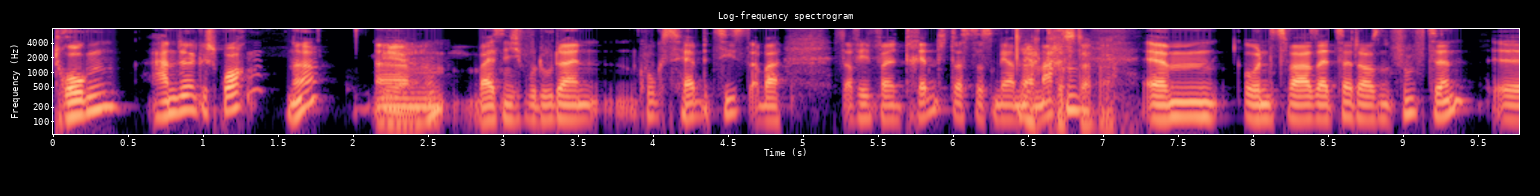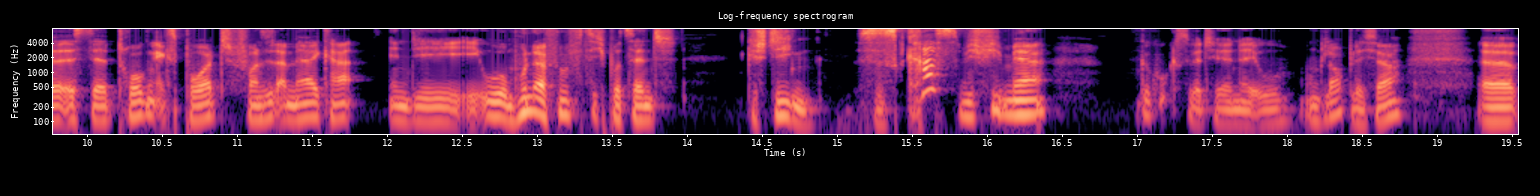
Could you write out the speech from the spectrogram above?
Drogenhandel gesprochen, ne? Ja. Ähm, weiß nicht, wo du deinen Koks herbeziehst, aber ist auf jeden Fall ein Trend, dass das mehr und mehr Ach, machen. Ähm, und zwar seit 2015 äh, ist der Drogenexport von Südamerika in die EU um 150 Prozent gestiegen. Das ist krass, wie viel mehr geguckt wird hier in der EU. Unglaublich, ja. Äh,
